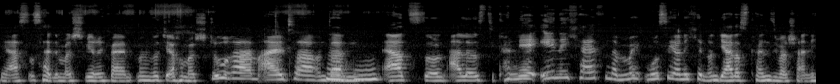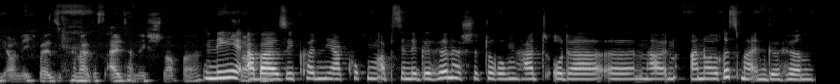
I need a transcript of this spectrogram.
ja, es ist halt immer schwierig, weil man wird ja auch immer sturer im Alter und dann mhm. Ärzte und alles, die können mir eh nicht helfen, da muss sie auch nicht hin. Und ja, das können sie wahrscheinlich auch nicht, weil sie können halt das Alter nicht stoppen. Nee, stoppen. aber sie können ja gucken, ob sie eine Gehirnerschütterung hat oder äh, ein Aneurysma im Gehirn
